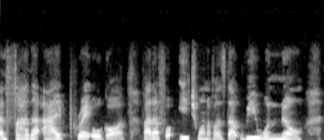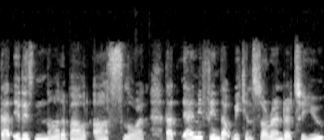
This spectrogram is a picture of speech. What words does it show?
And Father, I pray, oh God, Father, for each one of us that we will know that it is not about us, Lord, that anything that we can surrender to you,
